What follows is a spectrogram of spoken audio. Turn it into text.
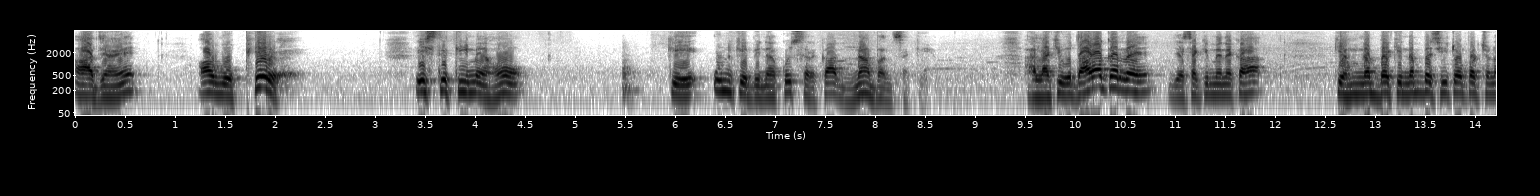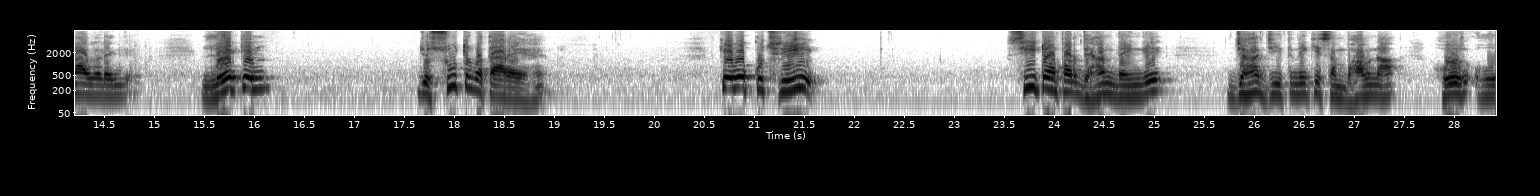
आ जाएँ और वो फिर स्थिति में हो कि उनके बिना कोई सरकार ना बन सके। हालाँकि वो दावा कर रहे हैं, जैसा कि मैंने कहा कि हम 90 की 90 सीटों पर चुनाव लड़ेंगे। लेकिन जो सूत्र बता रहे हैं कि वो कुछ ही सीटों पर ध्यान देंगे, जहाँ जीतने की संभावना हो हो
